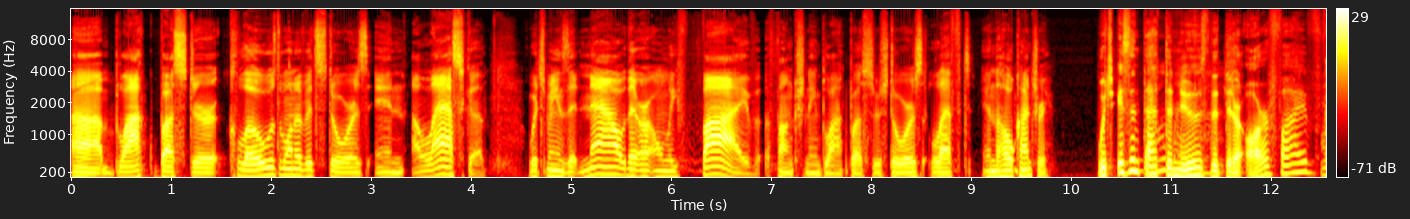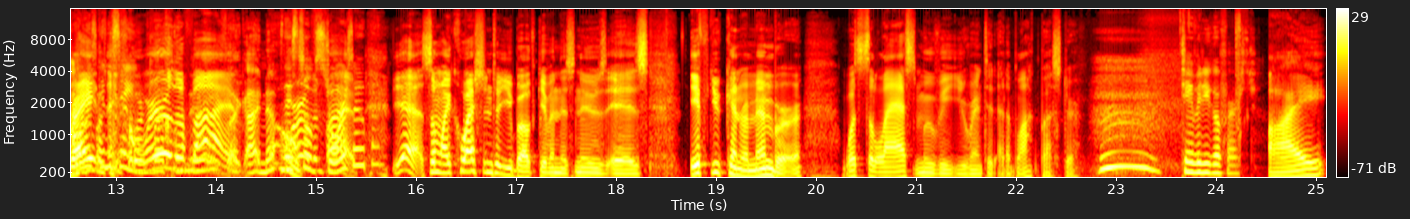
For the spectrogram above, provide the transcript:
uh, Blockbuster closed one of its stores in Alaska, which means that now there are only five functioning Blockbuster stores left in the whole country. Which isn't that Oh the my news that there are five? Right? gonna say, Where are the News, five? Like I know. They Where still are have the stores five? open? Yeah. So my question to you both, given this news, is if you can remember, what's the last movie you rented at a Blockbuster? David, you go first. I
